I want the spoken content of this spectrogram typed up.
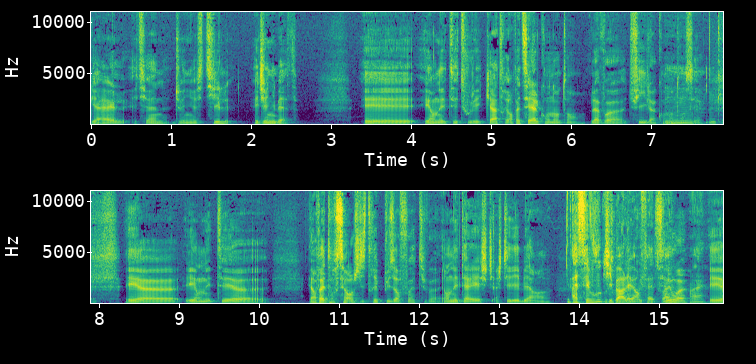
Gaël, Étienne, Johnny Steele et Jenny Beth. Et, on était tous les quatre. Et en fait, c'est elle qu'on entend, la voix de fille là qu'on entend. Mmh, et, euh, et, on était. Euh, et en fait, on s'est enregistré plusieurs fois, tu vois. Et on était allé acheter des bières. Euh, ah, c'est vous qui parlez en fait. C'est nous, ouais. Et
